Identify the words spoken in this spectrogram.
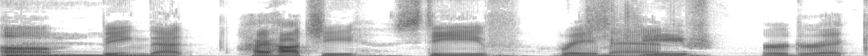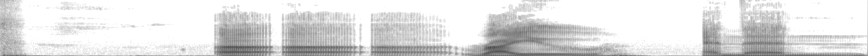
Um, being that Heihachi, Steve, Rayman, Steve. Erdrick, uh, uh, uh, Ryu, and then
